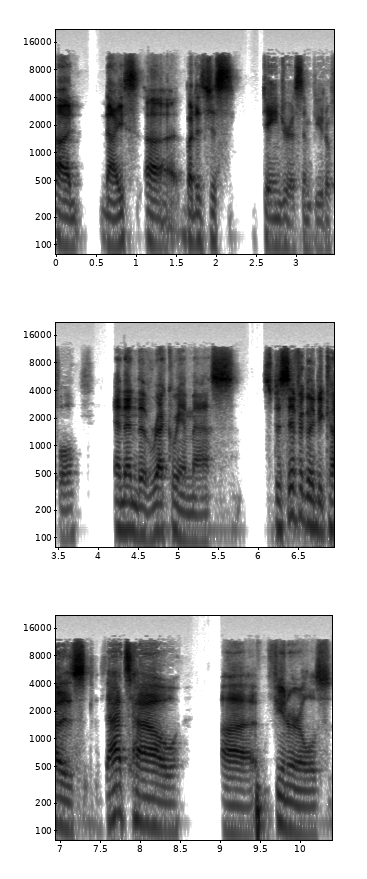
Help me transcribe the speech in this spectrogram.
uh, nice, uh, but it's just dangerous and beautiful. And then the Requiem Mass, specifically because that's how uh, funerals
